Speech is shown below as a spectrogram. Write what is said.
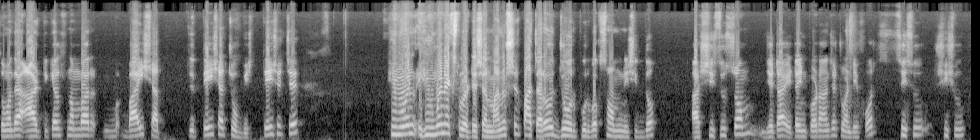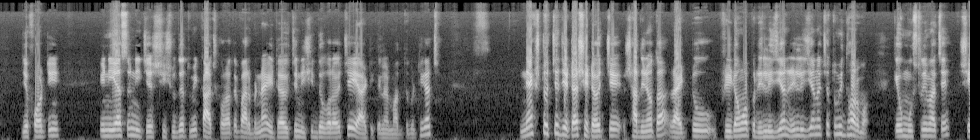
তোমাদের আর্টিকেলস নাম্বার বাইশ আর তেইশ আর চব্বিশ। তেইশ হচ্ছে হিউম্যান হিউম্যান এক্সপ্লয়টেশন মানুষের পাচারও জোরপূর্বক শ্রম নিষিদ্ধ। আর শিশু শ্রম যেটা, এটা ইম্পর্টেন্ট আছে টোয়েন্টি ফোর শিশু শিশু, যে ফর্টি ইন ইয়ার্সের নিচের শিশুদের তুমি কাজ করাতে পারবে না, এটা হচ্ছে নিষিদ্ধ করা হচ্ছে এই আর্টিকেলের মাধ্যমে, ঠিক আছে? নেক্সট হচ্ছে যেটা, সেটা হচ্ছে স্বাধীনতা right to freedom of religion religion হচ্ছে তুমি ধর্ম। কেউ মুসলিম আছে, সে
